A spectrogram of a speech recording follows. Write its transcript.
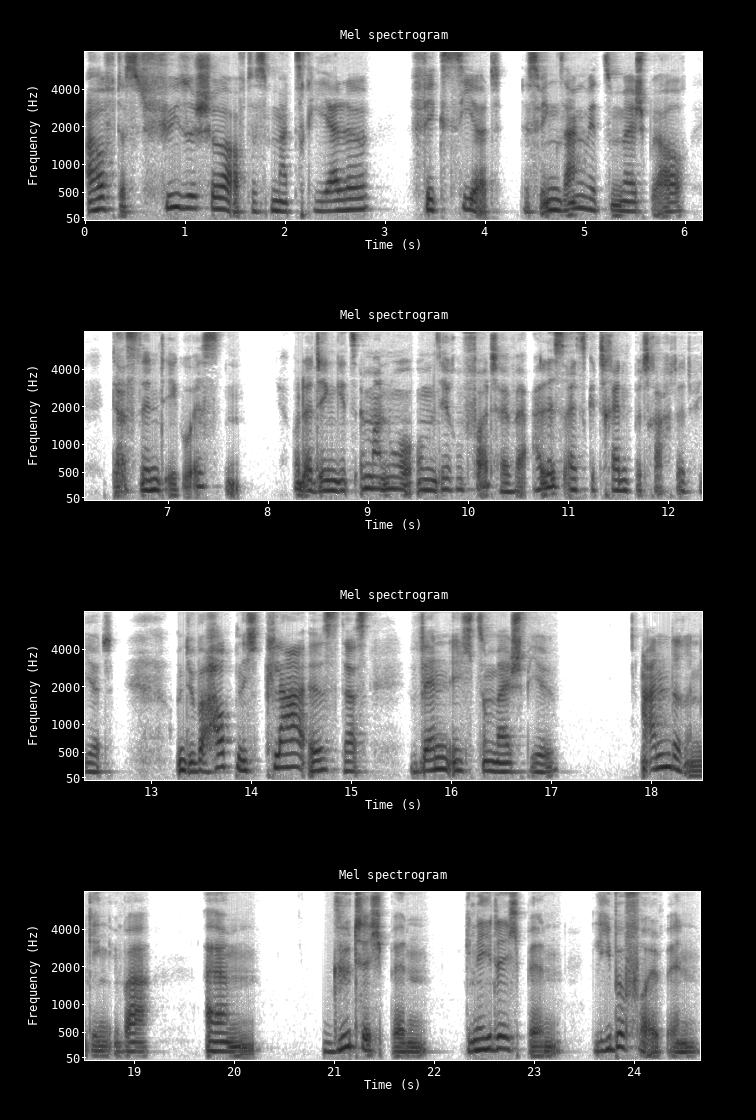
auf das Physische, auf das Materielle fixiert. Deswegen sagen wir zum Beispiel auch, das sind Egoisten. Oder denen geht es immer nur um deren Vorteil, weil alles als getrennt betrachtet wird. Und überhaupt nicht klar ist, dass wenn ich zum Beispiel anderen gegenüber ähm, gütig bin, gnädig bin, liebevoll bin,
